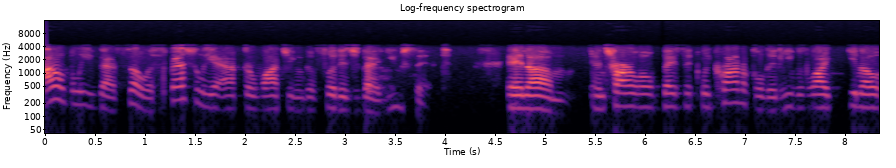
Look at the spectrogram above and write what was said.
I don't believe that's so, especially after watching the footage that you sent. And um and Charlo basically chronicled it. He was like, you know,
